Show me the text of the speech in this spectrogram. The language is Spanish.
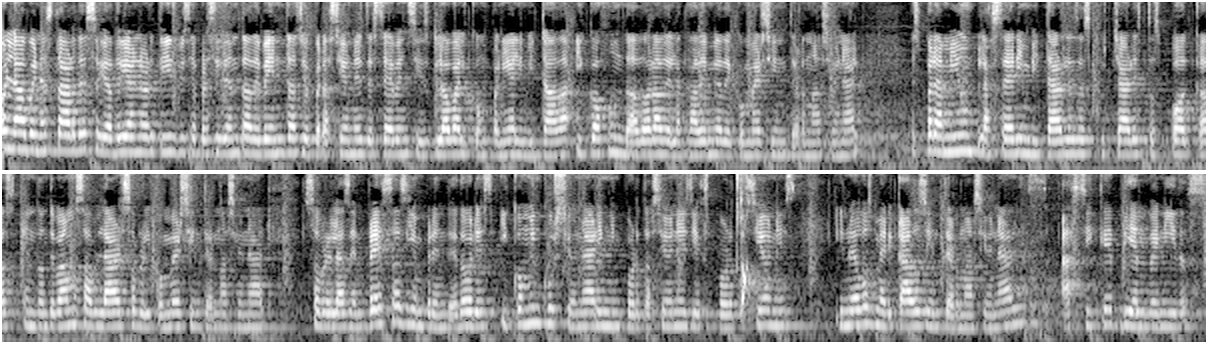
Hola, buenas tardes. Soy Adriana Ortiz, vicepresidenta de Ventas y Operaciones de Seven Seas Global Compañía Limitada y cofundadora de la Academia de Comercio Internacional. Es para mí un placer invitarles a escuchar estos podcasts en donde vamos a hablar sobre el comercio internacional, sobre las empresas y emprendedores y cómo incursionar en importaciones y exportaciones y nuevos mercados internacionales. Así que bienvenidos.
